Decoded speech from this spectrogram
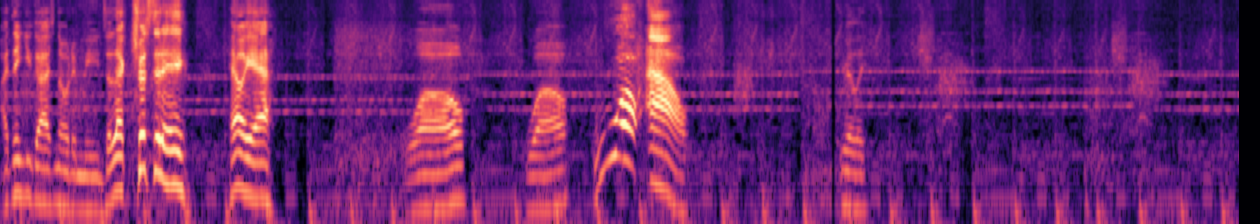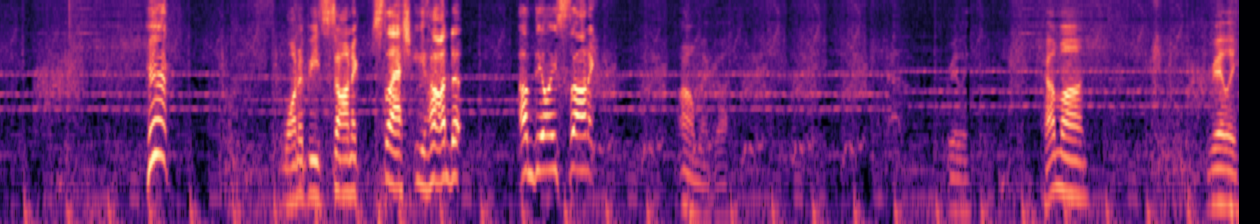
I think you guys know what it means. Electricity! Hell yeah. Whoa. Whoa. Whoa! Ow! Really? Wanna be Sonic slash E Honda? I'm the only Sonic! Oh my god. Really? Come on. Really?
